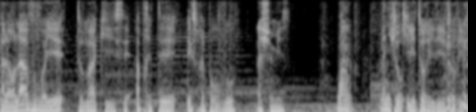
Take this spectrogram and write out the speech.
Alors là, vous voyez Thomas qui s'est apprêté exprès pour vous. La chemise. Waouh, magnifique. Il est torride, il est torride.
